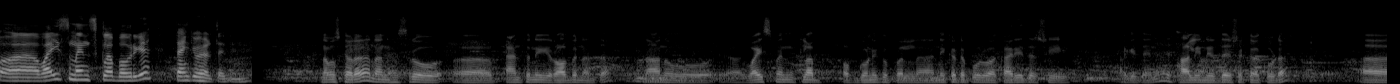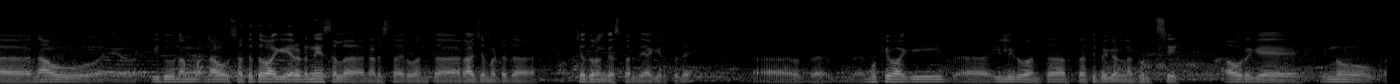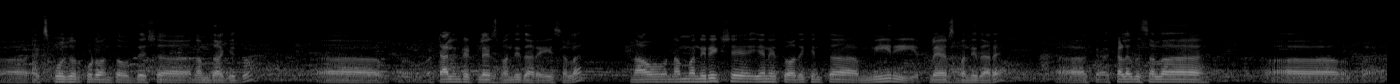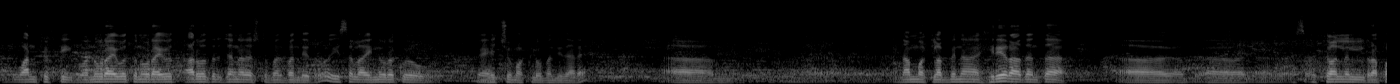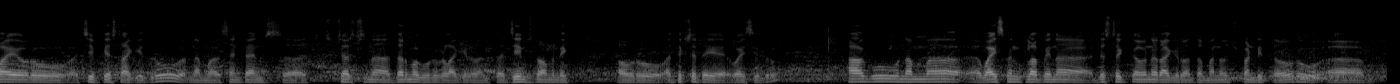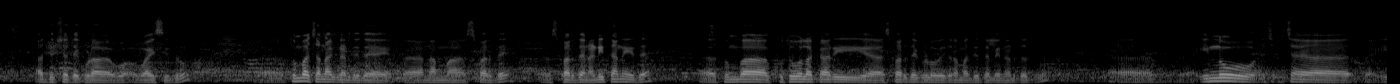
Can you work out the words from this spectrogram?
ವೈಸ್ ಮೆನ್ಸ್ ಕ್ಲಬ್ ಅವರಿಗೆ ಥ್ಯಾಂಕ್ ಯು ಹೇಳ್ತಾ ಇದ್ದೀನಿ. ನಮಸ್ಕಾರ. ನನ್ನ ಹೆಸರು ಆ್ಯಂಥನಿ ರಾಬಿನ್ ಅಂತ. ನಾನು ವೈಸ್ ಮೆನ್ ಕ್ಲಬ್ ಆಫ್ ಗೋಣಿಕೊಪ್ಪಲ್ನ ನಿಕಟಪೂರ್ವ ಕಾರ್ಯದರ್ಶಿ ಆಗಿದ್ದೇನೆ. ಹಾಲಿ ನಿರ್ದೇಶಕ ಕೂಡ. ನಾವು ಇದು ನಮ್ಮ, ನಾವು ಸತತವಾಗಿ ಎರಡನೇ ಸಲ ನಡೆಸ್ತಾ ಇರುವಂಥ ರಾಜ್ಯಮಟ್ಟದ ಚದುರಂಗ ಸ್ಪರ್ಧೆಯಾಗಿರ್ತದೆ ಮುಖ್ಯವಾಗಿ ಇಲ್ಲಿರುವಂಥ ಪ್ರತಿಭೆಗಳನ್ನ ಗುರುತಿಸಿ ಅವರಿಗೆ ಇನ್ನೂ ಎಕ್ಸ್ಪೋಜರ್ ಕೊಡುವಂಥ ಉದ್ದೇಶ ನಮ್ಮದಾಗಿದ್ದು ಟ್ಯಾಲೆಂಟೆಡ್ ಪ್ಲೇಯರ್ಸ್ ಬಂದಿದ್ದಾರೆ ಈ ಸಲ. ನಾವು, ನಮ್ಮ ನಿರೀಕ್ಷೆ ಏನಿತ್ತು ಅದಕ್ಕಿಂತ ಮೀರಿ ಪ್ಲೇಯರ್ಸ್ ಬಂದಿದ್ದಾರೆ. ಕಳೆದ ಸಲ ಒನ್ ಫಿಫ್ಟಿ ನೂರೈವತ್ತು ನೂರೈವತ್ತು ಅರುವತ್ತು ಜನರಷ್ಟು ಬಂದು ಬಂದಿದ್ದರು ಈ ಸಲ ಇನ್ನೂರಕ್ಕೂ ಹೆಚ್ಚು ಮಕ್ಕಳು ಬಂದಿದ್ದಾರೆ. ನಮ್ಮ ಕ್ಲಬ್ಬಿನ ಹಿರಿಯರಾದಂಥ ಕರ್ನಲ್ ರಪಾಯ್ ಅವರು ಚೀಫ್ ಗೆಸ್ಟ್ ಆಗಿದ್ದರು ನಮ್ಮ ಸೆಂಟ್ ಆನ್ಸ್ ಚರ್ಚ್ನ ಧರ್ಮಗುರುಗಳಾಗಿರುವಂಥ ಜೇಮ್ಸ್ ಡಾಮಿನಿಕ್ ಅವರು ಅಧ್ಯಕ್ಷತೆ ವಹಿಸಿದರು. ಹಾಗೂ ನಮ್ಮ ವೈಸ್ಮೆನ್ ಕ್ಲಬ್ಬಿನ ಡಿಸ್ಟ್ರಿಕ್ಟ್ ಗವರ್ನರ್ ಆಗಿರುವಂಥ ಮನೋಜ್ ಪಂಡಿತ್ ಅವರು ಅಧ್ಯಕ್ಷತೆ ಕೂಡ ವಹಿಸಿದರು. ತುಂಬ ಚೆನ್ನಾಗಿ ನಡೆದಿದೆ ನಮ್ಮ ಸ್ಪರ್ಧೆ. ಸ್ಪರ್ಧೆ ನಡೀತಾನೇ ಇದೆ. ತುಂಬ ಕುತೂಹಲಕಾರಿ ಸ್ಪರ್ಧೆಗಳು ಇದರ ಮಧ್ಯದಲ್ಲಿ ನಡೆದದ್ವು. ಇನ್ನೂ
